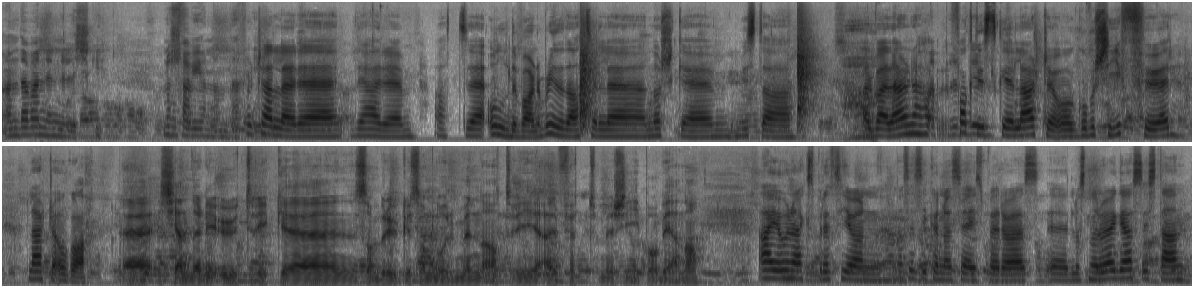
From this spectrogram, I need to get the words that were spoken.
andaban en el esquí. No sabían andar. Forteller eh, det her eh, at eh, oldebarnet blir det da til norske Mustad-arbeideren faktisk lærte å gå på ski før lærte å gå. Eh, kjenner de uttrykket som brukes som nordmenn, at vi er født med ski på bena? Hay una expresión, no sé si conocéis, pero eh, los noruegas están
